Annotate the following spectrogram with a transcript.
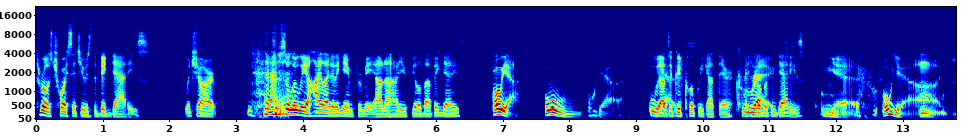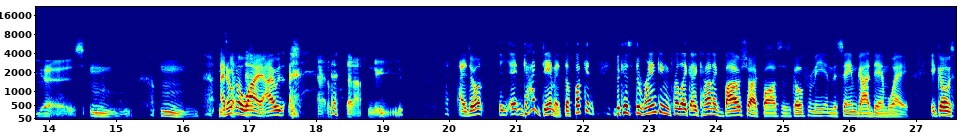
throws choice at you is the big daddies, which are absolutely a highlight of the game for me. I don't know how you feel about big daddies. Oh yeah. Ooh, oh yeah. Ooh, that's a good clip we got there. How do you feel about Correct. big daddies? Mm. yeah. Oh yeah. Mm. Yes. Mm. Mm. I don't know why. I was Adam that I need. I don't and God damn it. The fucking because the ranking for like iconic BioShock bosses go for me in the same goddamn way. It goes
